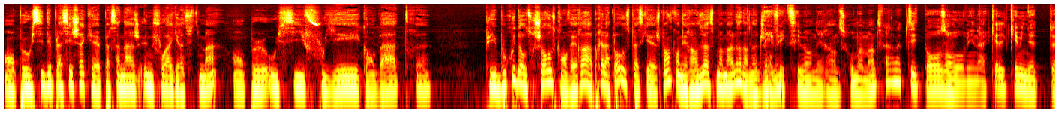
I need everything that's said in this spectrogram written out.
On peut aussi déplacer chaque euh, personnage une fois gratuitement. On peut aussi fouiller, combattre. Puis beaucoup d'autres choses qu'on verra après la pause, parce que je pense qu'on est rendu à ce moment-là dans notre journée. Effectivement, on est rendu au moment de faire la petite pause. On va revenir dans quelques minutes.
